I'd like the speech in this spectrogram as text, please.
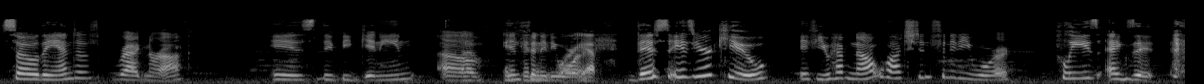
so the end of Ragnarok is the beginning of, Infinity, War. Yep. This is your cue. If you have not watched Infinity War, please exit.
